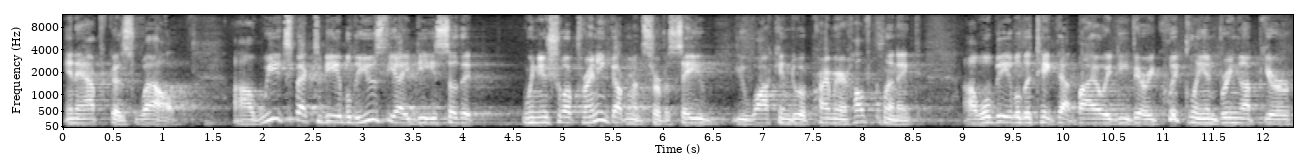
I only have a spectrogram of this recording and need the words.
in Africa as well. Uh, we expect to be able to use the ID so that when you show up for any government service, say you, you walk into a primary health clinic, uh, we'll be able to take that BioID very quickly and bring up your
